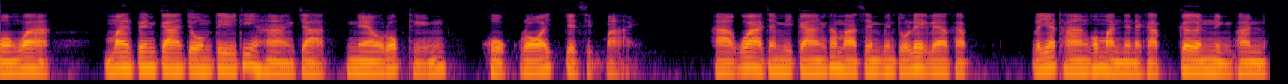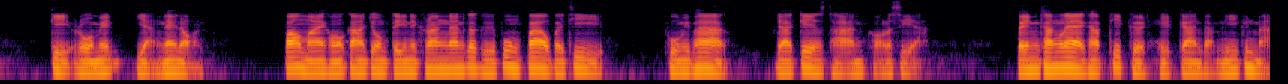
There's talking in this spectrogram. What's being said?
มองว่ามันเป็นการโจมตีที่ห่างจากแนวรบถึง 670ไมล์หากว่าจะมีการเข้ามาเซ็นเป็นตัวเลขแล้วครับ ระยะทางของมันเนี่ยนะครับเกิน 1,000 กิโลเมตรอย่างแน่นอน เป้าหมายของการโจมตีในครั้งนั้นก็คือพุ่งเป้าไปที่ภูมิภาคดาเกสถานของรัสเซีย เป็นครั้งแรกครับที่เกิดเหตุการณ์แบบนี้ขึ้นมา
